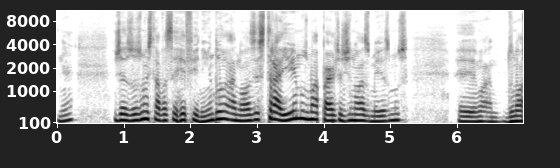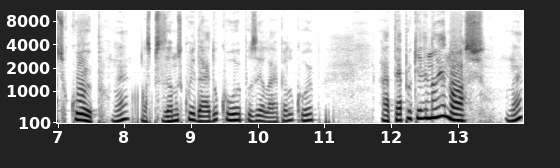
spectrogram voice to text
né? Jesus não estava se referindo a nós extrairmos uma parte de nós mesmos é, do nosso corpo, né? Nós precisamos cuidar do corpo, zelar pelo corpo, até porque ele não é nosso, né?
